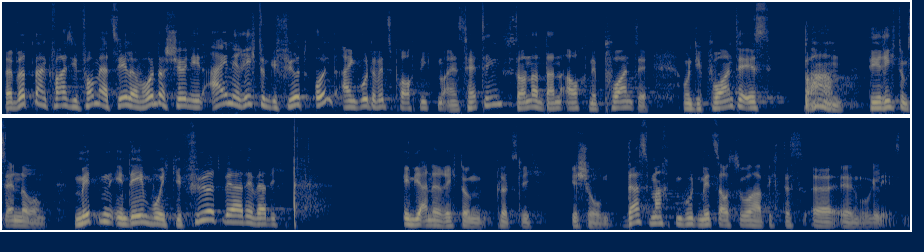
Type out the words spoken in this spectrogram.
Da wird man quasi vom Erzähler wunderschön in eine Richtung geführt und ein guter Witz braucht nicht nur ein Setting, sondern dann auch eine Pointe. Und die Pointe ist, bam, die Richtungsänderung. Mitten in dem, wo ich geführt werde, werde ich in die andere Richtung plötzlich geschoben. Das macht einen guten Witz aus, so habe ich das äh, irgendwo gelesen.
